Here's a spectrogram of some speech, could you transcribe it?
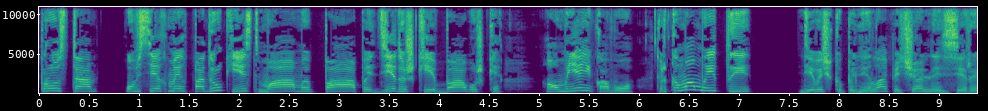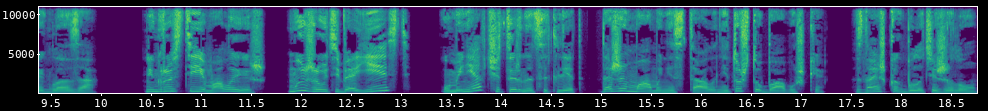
«Просто у всех моих подруг есть мамы, папы, дедушки и бабушки, а у меня никого, только мама и ты». Девочка подняла печальные серые глаза. «Не грусти, малыш, мы же у тебя есть. У меня в 14 лет даже мамы не стало, не то что бабушки. Знаешь, как было тяжело.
